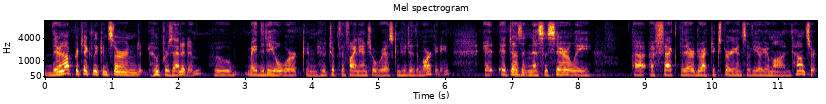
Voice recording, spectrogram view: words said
they're not particularly concerned who presented him, who made the deal work, and who took the financial risk, and who did the marketing. It, it doesn't necessarily uh, affect their direct experience of Yo-Yo Ma in concert,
